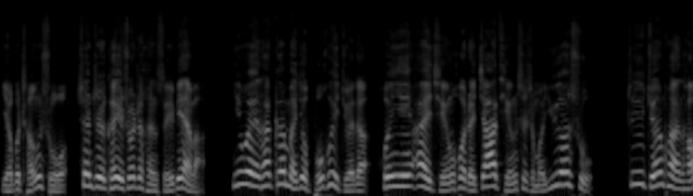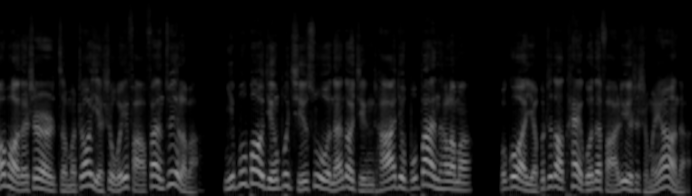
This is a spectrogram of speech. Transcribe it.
也不成熟，甚至可以说是很随便吧。因为他根本就不会觉得婚姻、爱情或者家庭是什么约束。至于卷款逃跑的事儿，怎么着也是违法犯罪了吧？你不报警不起诉，难道警察就不办他了吗？不过也不知道泰国的法律是什么样的。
